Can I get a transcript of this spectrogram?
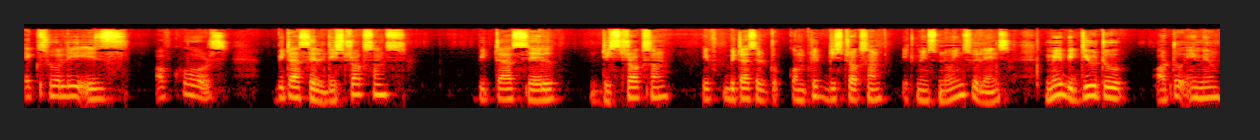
actually is of course beta cell destructions beta cell destruction. If beta cell to complete destruction it means no insulins. May be due to autoimmune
